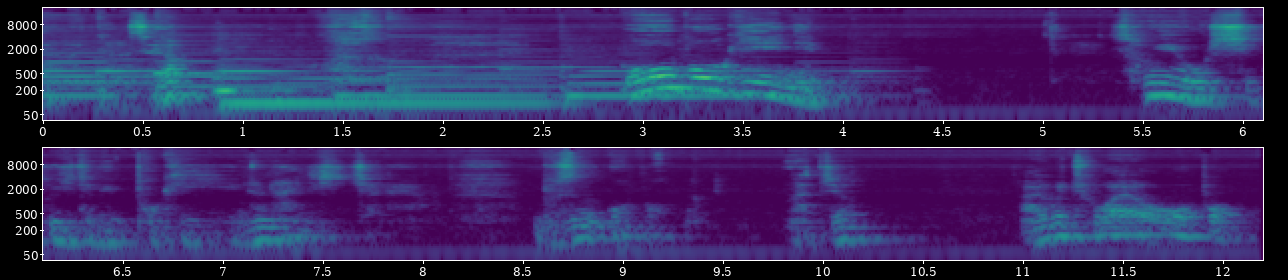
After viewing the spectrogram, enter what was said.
안녕하세요. 오복이님 성에 오시고 이름이 복이는 아니시잖아요. 무슨 오복 맞죠? 아이고 좋아요 오복.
